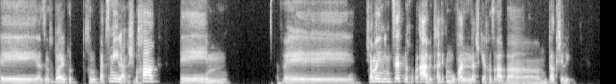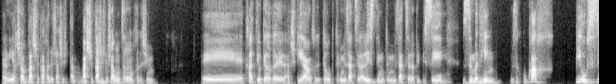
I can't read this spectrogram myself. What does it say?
אה, אז לנסות אולי לקנות חנות בעצמי, להשבחה, ושם אני נמצאת, נכון, אה, והתחלתי כמובן להשקיע חזרה במותג שלי. אני עכשיו בהשקה חדשה, בהשקה של שלושה מוצרים חדשים. Uh, התחלתי יותר uh, להשקיע, לעשות יותר אופטימיזציה לליסטים, אופטימיזציה ל-PPC, זה מדהים, זה כל כך POC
